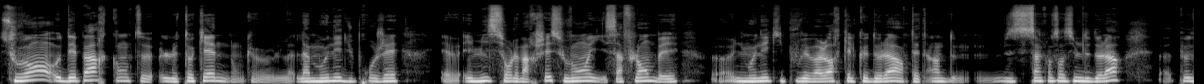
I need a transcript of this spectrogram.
Souvent au départ quand euh, le token donc la, monnaie du projet est mise sur le marché souvent ça flambe et une monnaie qui pouvait valoir quelques dollars peut-être un de 50 centimes de dollars peut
